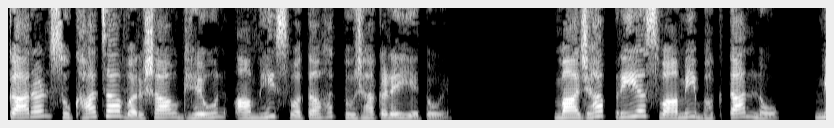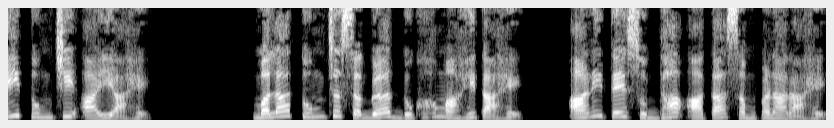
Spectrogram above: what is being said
कारण सुखाचा वर्षाव घेऊन आम्ही स्वतः तुझ्याकडे येतोय. माझ्या प्रिय स्वामी भक्तांनो मी तुमची आई आहे. मला तुमचं सगळं दुःख माहीत आहे आणि ते सुद्धा आता संपणार आहे.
